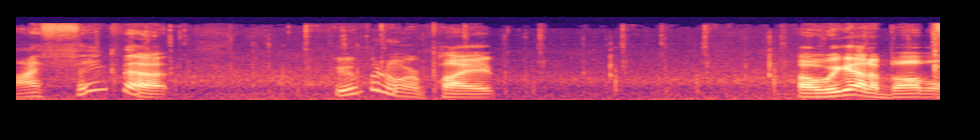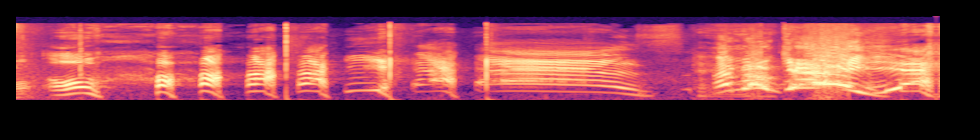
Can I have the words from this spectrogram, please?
I think that Uponor pipe. Oh, we got a bubble. Oh, yes! I'm okay! Yeah!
